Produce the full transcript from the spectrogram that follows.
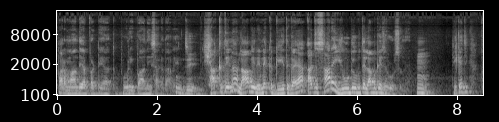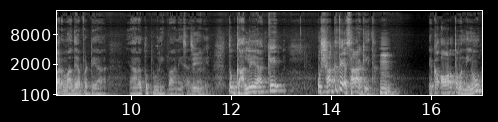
ਪਰਮਾਂ ਦੇ ਪਟਿਆ ਤੂੰ ਪੂਰੀ ਪਾ ਨਹੀਂ ਸਕਦਾ ਵੇ। ਜੀ। ਸ਼ੱਕ ਤੇ ਨਾ ਲਾ ਵੀਰੇ ਨੇ ਇੱਕ ਗੀਤ ਗਾਇਆ ਅੱਜ ਸਾਰੇ YouTube ਤੇ ਲੱਭ ਕੇ ਜ਼ਰੂਰ ਸੁਣਿਓ ਹੂੰ। ਠੀਕ ਹੈ ਜੀ? ਪਰਮਾਂ ਦੇ ਪਟਿਆ ਯਾਰਾ ਤੂੰ ਪੂਰੀ ਪਾ ਨਹੀਂ ਸਕਦਾ। ਵੇ। ਤਾਂ ਗੱਲ ਇਹ ਆ ਕਿ ਉਹ ਸ਼ੱਕ ਤੇ ਹੈ ਸਾਰਾ ਗੀਤ। ਹੂੰ। ਇੱਕ ਔਰਤ ਬੰਨਿਓ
